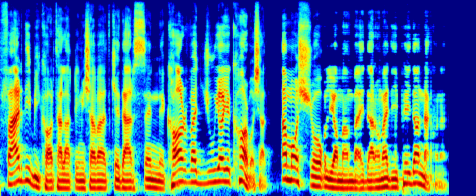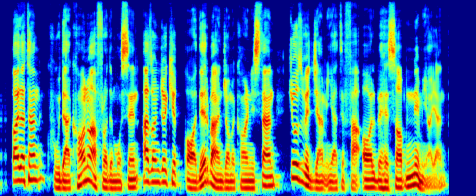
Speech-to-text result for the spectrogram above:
فردی بیکار تلقی می شود که در سن کار و جویای کار باشد اما شغل یا منبع درآمدی پیدا نکند. قاعدتا کودکان و افراد مسن از آنجا که قادر به انجام کار نیستند جزو جمعیت فعال به حساب نمی آیند.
